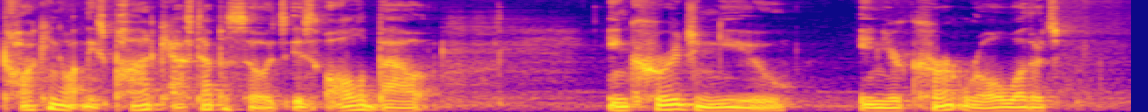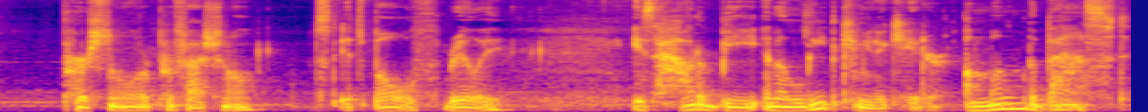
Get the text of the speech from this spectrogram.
talking about in these podcast episodes is all about encouraging you in your current role, whether it's personal or professional, it's, it's both really, is how to be an elite communicator among the best.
